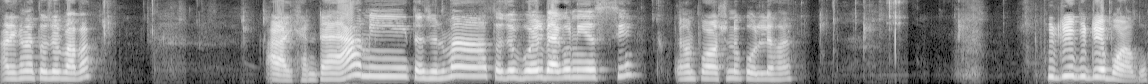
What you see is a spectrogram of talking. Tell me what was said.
আর এখানে তোজোর বাবা। আর এখানটায় আমি, তোজোর মা, তোজোর বইয়ের ব্যাগও নিয়ে এসেছি। এখন পড়াশুনো করলে হয়। পিটিয়ে পিটিয়ে পড়াবো।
